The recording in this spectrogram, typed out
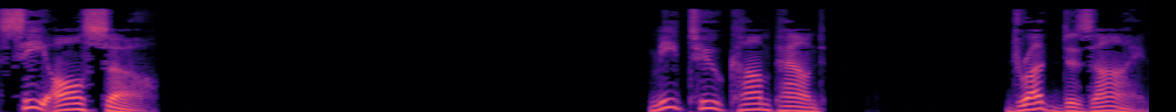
See also. Me Too compound. Drug design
